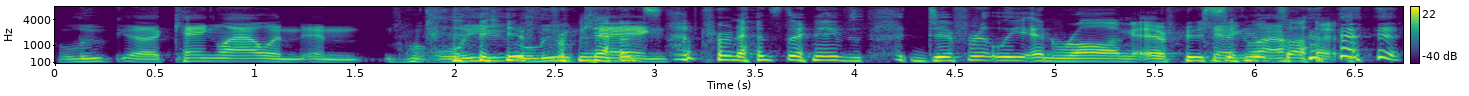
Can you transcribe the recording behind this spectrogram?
Liu uh, Kang Lao and and Liu, Liu pronounce, Kang. pronounce their names differently and wrong every single Lao. time.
